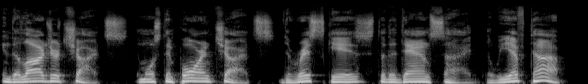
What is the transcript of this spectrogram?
in the larger charts, the most important charts, the risk is to the downside that we have top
